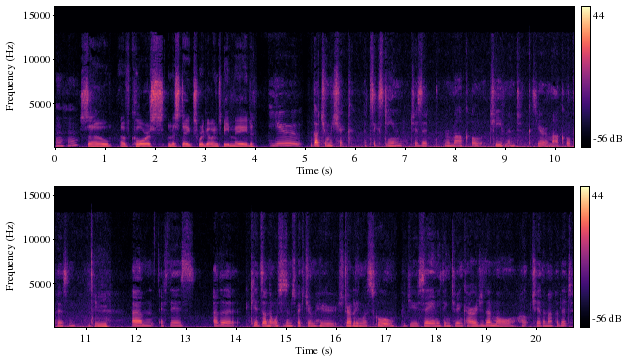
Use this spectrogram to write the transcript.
Mm-hmm. So, of course, mistakes were going to be made. You got your matric at 16, which is a remarkable achievement because you're a remarkable person. Mm. Um, if there's other kids on the autism spectrum who are struggling with school, could you say anything to encourage them or help cheer them up a bit?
